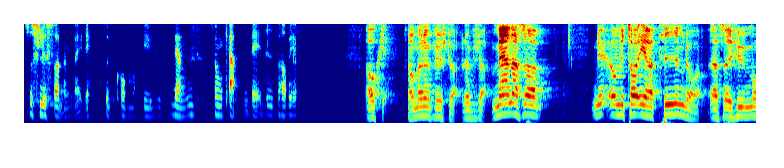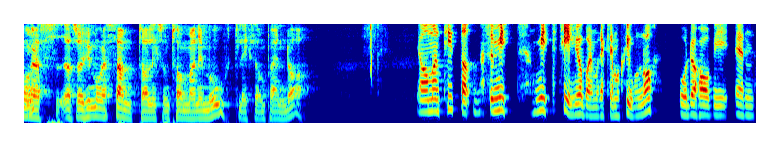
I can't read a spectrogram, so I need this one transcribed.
Så slussar den dig rätt så du kommer till den som kan det du behöver hjälp. Okej, okay. ja men du förstår, du förstår. Men alltså nu, om vi tar era team då. Alltså hur många, mm. alltså, hur många samtal liksom tar man emot liksom på en dag? Ja, om man tittar. Alltså mitt, mitt team jobbar med reklamationer och då har vi en,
